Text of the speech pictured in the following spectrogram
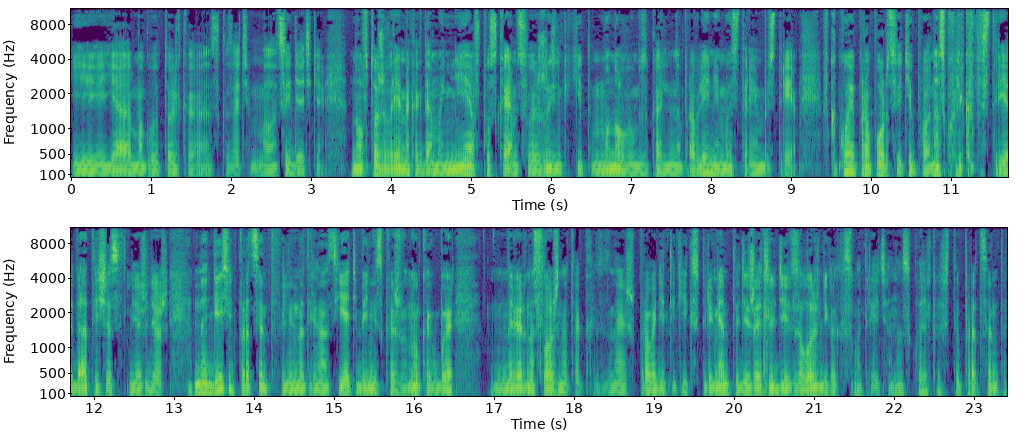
и я могу только сказать им, молодцы, дядьки. Но в то же время, когда мы не впускаем в свою жизнь какие-то новые музыкальные направления, мы стареем быстрее. В какой пропорции, типа, насколько быстрее, да, ты сейчас от меня ждешь? На 10% или на 13%? Я тебе не скажу. Ну, как бы наверное, сложно так, знаешь, проводить такие эксперименты, держать людей в заложниках и смотреть, а на сколько же ты процентов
